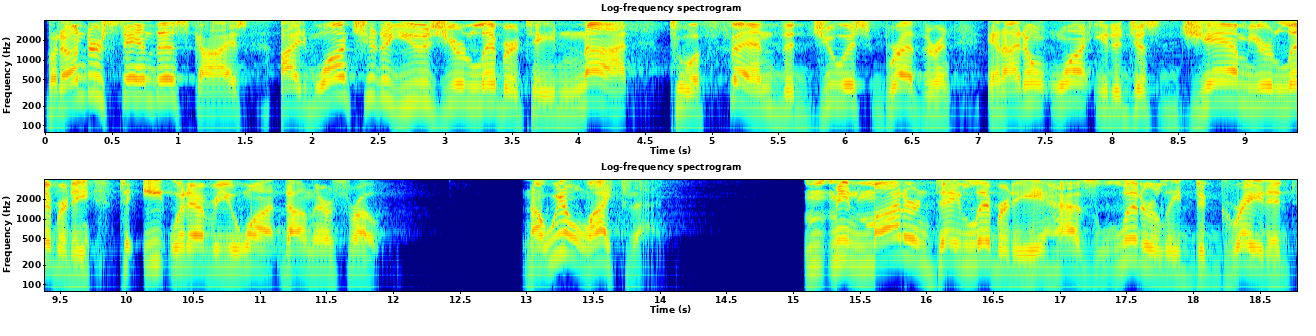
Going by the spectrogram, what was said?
But understand this, guys. I want you to use your liberty not to offend the Jewish brethren, and I don't want you to just jam your liberty to eat whatever you want down their throat. Now, we don't like that. I mean, modern day liberty has literally degraded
